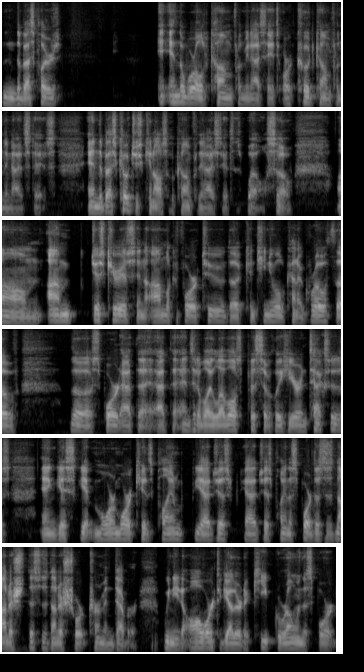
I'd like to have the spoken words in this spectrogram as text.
the best players in the world come from the United States or could come from the United States, and the best coaches can also come from the United States as well. So. Um, I'm just curious, and I'm looking forward to the continual kind of growth of the sport at the at the NCAA level, specifically here in Texas, and just get more and more kids playing. Yeah, just yeah, just playing the sport. This is not a this is not a short term endeavor. We need to all work together to keep growing the sport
